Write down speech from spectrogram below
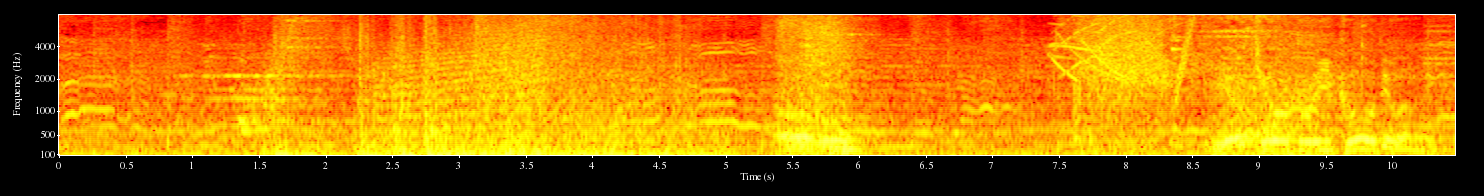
ああ余興と行こうではない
